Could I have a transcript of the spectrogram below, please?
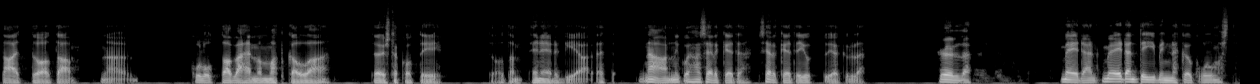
tai tuota, ö, kuluttaa vähemmän matkallaan töistä kotiin tuota, energiaa. Et nämä on niinku ihan selkeitä, selkeitä juttuja kyllä. Kyllä. Meidän, meidän tiimin näkökulmasta.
